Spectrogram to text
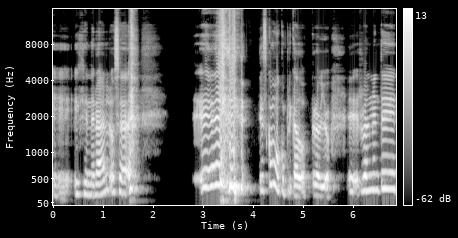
eh, en general. O sea, eh, es como complicado, creo yo. Eh, realmente,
